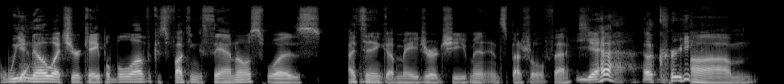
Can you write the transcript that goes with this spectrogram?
we Yeah. know what you're capable of because fucking Thanos was I think a major achievement in special effects. Yeah, agree. Um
